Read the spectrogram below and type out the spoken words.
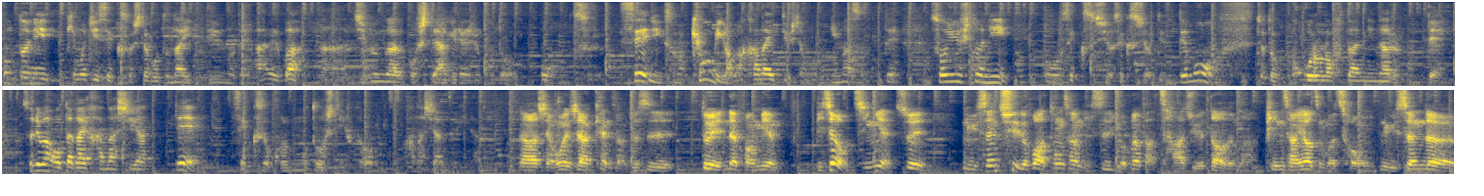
本当に気持ちいいセックスをしたことないっていうのであればあ自分がこうしてあげられることをする。性にその興味が湧かないっていう人もいますのでそういう人にこうセックスしようセックスしようって言ってもちょっと心の負担になるのでそれはお互い話し合ってセックスを今後通していくかを話し合うべきだと。那想问一下 Ken 长，就是对那方面比较有经验，所以女生去的话，通常你是有办法察觉到的吗？平常要怎么从女生的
